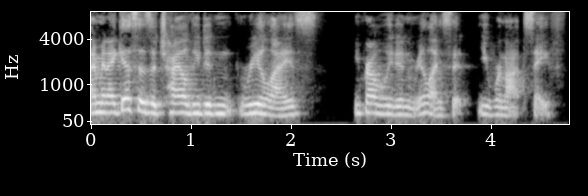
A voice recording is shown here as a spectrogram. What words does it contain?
I mean, I guess as a child you didn't realize you probably didn't realize that you were not safe.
